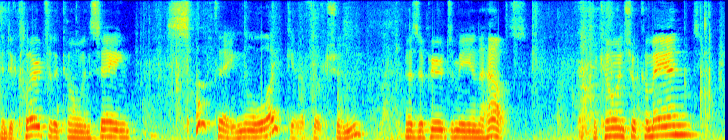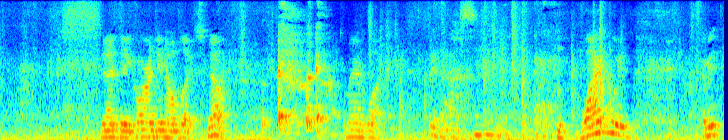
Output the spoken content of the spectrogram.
and declare to the Cohen, saying, Something like an affliction has appeared to me in the house. The Cohen shall command that they quarantine the whole place. No. Command what? The house. Why would, I mean,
